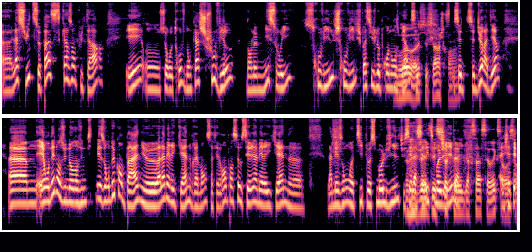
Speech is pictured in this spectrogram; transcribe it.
La suite se passe 15 ans plus tard et on se retrouve donc à Shreuville, dans le Missouri. Shreuville, Shreuville, je sais pas si je le prononce bien. c'est ça, je crois. C'est dur à dire. Euh, et on est dans une, dans une petite maison de campagne euh, à l'américaine, vraiment. Ça fait vraiment penser aux séries américaines. Euh, la maison type Smallville, tu sais, la série Smallville. Sûr que dire ça, c'est vrai que ça J'étais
